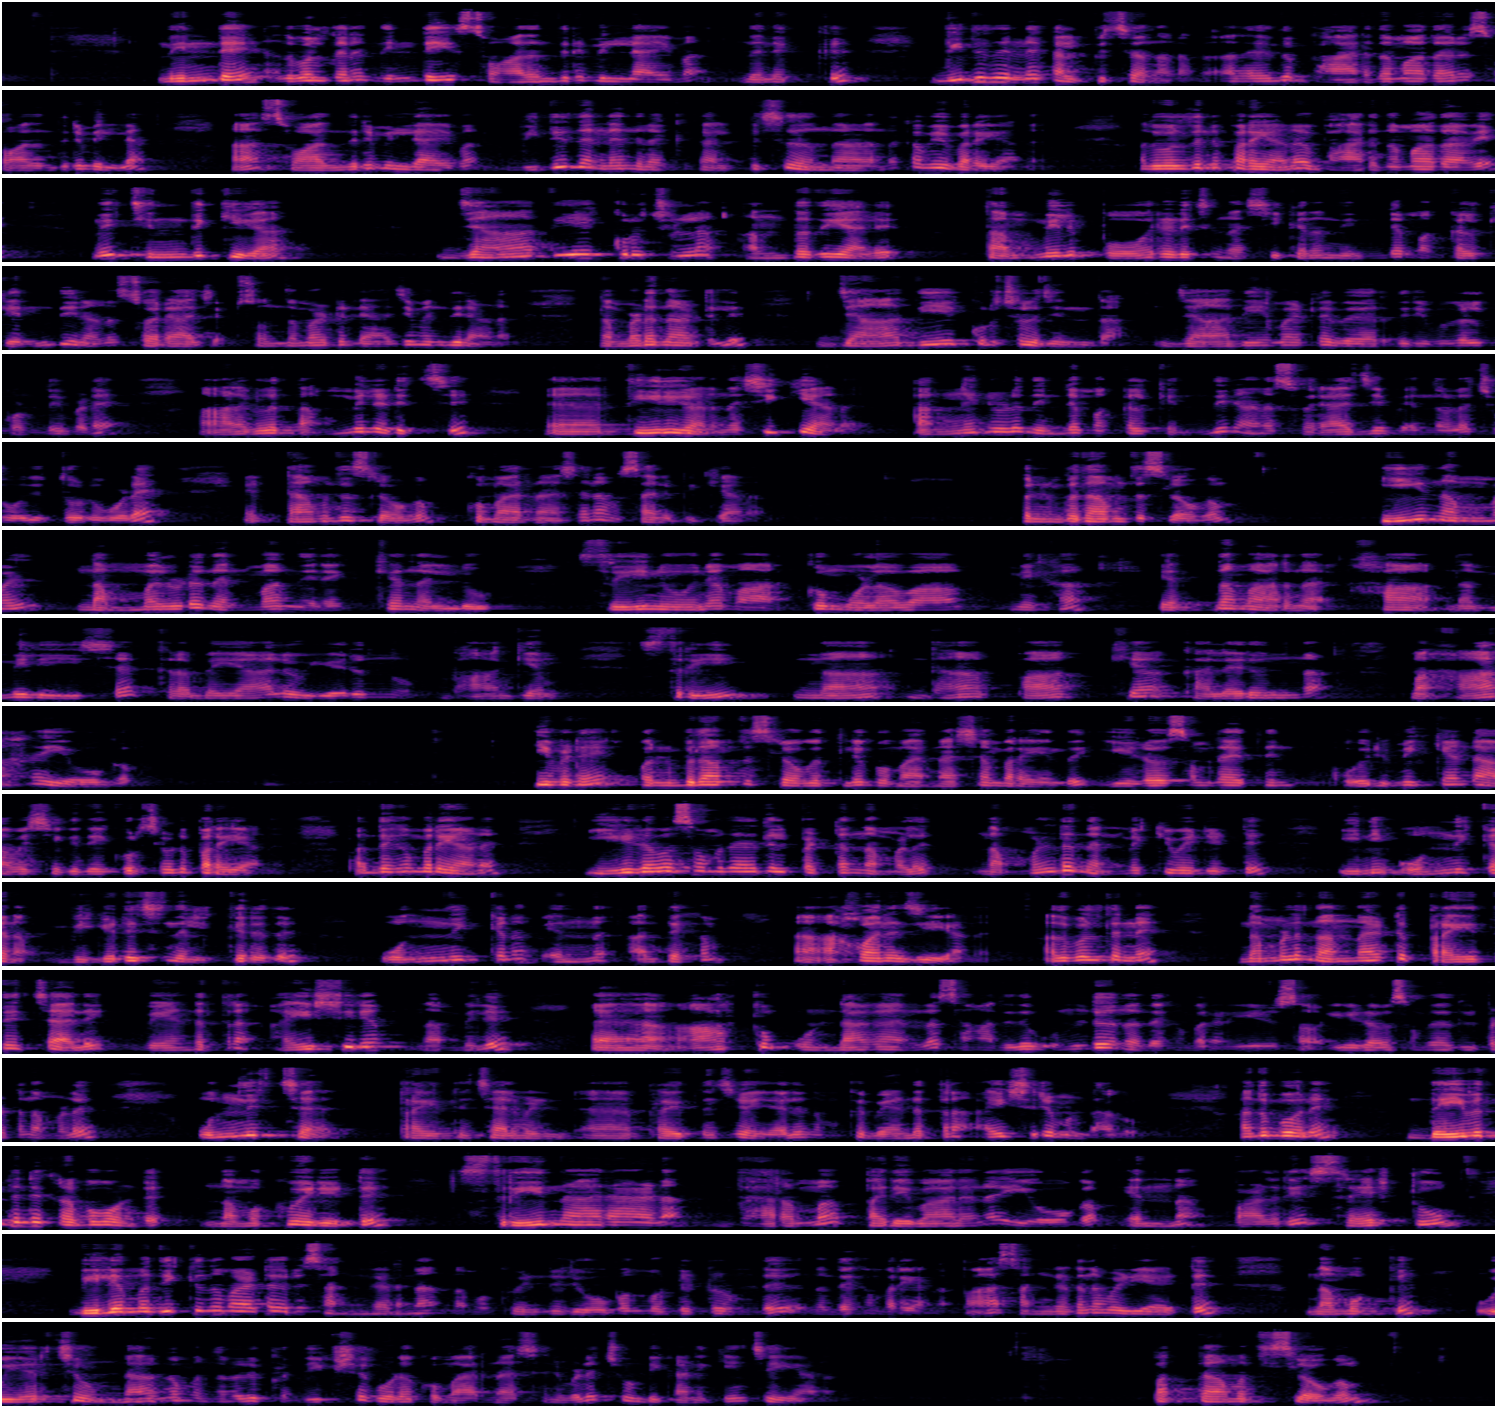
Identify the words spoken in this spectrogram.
നിന്റെ അതുപോലെ തന്നെ നിന്റെ ഈ സ്വാതന്ത്ര്യമില്ലായ്മ നിനക്ക് വിധി തന്നെ കൽപ്പിച്ചു തന്നാണ് അതായത് ഭാരതമാതാവിന് സ്വാതന്ത്ര്യമില്ല ആ സ്വാതന്ത്ര്യമില്ലായ്മ വിധി തന്നെ നിനക്ക് കൽപ്പിച്ചു തന്നാണെന്ന് കവി പറയാണ്. അതുപോലെ തന്നെ പറയാണ് ഭാരതമാതാവെ നീ ചിന്തിക്കുക ജാതിയെക്കുറിച്ചുള്ള അന്ധതയാൽ തമ്മിൽ പോരടിച്ച് നശിക്കുന്ന നിന്റെ മക്കൾക്ക് എന്തിനാണ് സ്വരാജ്യം? സ്വന്തമായിട്ട് രാജ്യം എന്തിനാണ്? നമ്മുടെ നാട്ടിൽ ജാതിയെക്കുറിച്ചുള്ള ചിന്ത ജാതീയമായിട്ടുള്ള വേർതിരിവുകൾ കൊണ്ട് ഇവിടെ ആളുകൾ തമ്മിലടിച്ച് തീരുകയാണ് നശിക്കുകയാണ്. അങ്ങനെയുള്ള നിന്റെ മക്കൾക്ക് എന്തിനാണ് സ്വരാജ്യം എന്നുള്ള ചോദ്യത്തോടു കൂടെ എട്ടാമത്തെ ശ്ലോകം കുമാരനാശൻ അവസാനിപ്പിക്കുകയാണ്. ഒൻപതാമത്തെ ശ്ലോകം ഈ നമ്മൾ നമ്മളുടെ നന്മ നിനക്ക നല്ലു ശ്രീനൂനമാർക്കും മുളവാമിഹ യത്നമാർന്നാൽ ഹാ നമ്മിലീശ കൃപയാൽ ഉയരുന്നു ഭാഗ്യം. സ്ത്രീ ന കലരുന്ന മഹാഹയോഗം ഇവിടെ ഒൻപതാമത്തെ ശ്ലോകത്തിൽ കുമാരനാശാൻ പറയുന്നത് ഈഴവ സമുദായത്തിന് ഒരുമിക്കേണ്ട ആവശ്യകതയെക്കുറിച്ച് ഇവിടെ പറയാണ്. അദ്ദേഹം പറയാണ് ഈഴവ സമുദായത്തിൽ സമുദായത്തിൽപ്പെട്ട നമ്മൾ നമ്മളുടെ നന്മയ്ക്ക് വേണ്ടിയിട്ട് ഇനി ഒന്നിക്കണം വിഘടിച്ച് നിൽക്കരുത് ഒന്നിക്കണം എന്ന് അദ്ദേഹം ആഹ്വാനം ചെയ്യാണ്. അതുപോലെ തന്നെ നമ്മൾ നന്നായിട്ട് പ്രയത്നിച്ചാൽ വേണ്ടത്ര ഐശ്വര്യം നമ്മിൽ ആർക്കും ഉണ്ടാകാനുള്ള സാധ്യത ഉണ്ട് എന്ന് അദ്ദേഹം പറയുന്നത് ഈഴവ ഈഴവ സമുദായത്തിൽപ്പെട്ട നമ്മൾ ഒന്നിച്ച് പ്രയത്നിച്ചാൽ പ്രയത്നിച്ചു കഴിഞ്ഞാൽ നമുക്ക് വേണ്ടത്ര ഐശ്വര്യം ഉണ്ടാകും. അതുപോലെ ദൈവത്തിന്റെ കൃപ കൊണ്ട് നമുക്ക് വേണ്ടിയിട്ട് ശ്രീനാരായണ ധർമ്മ പരിപാലന യോഗം എന്ന വളരെ ശ്രേഷ്ഠവും വിലമതിക്കുന്നതുമായിട്ട് ഒരു സംഘടന നമുക്ക് വേണ്ടി രൂപം കൊണ്ടിട്ടുണ്ട് എന്ന് അദ്ദേഹം പറയാണ് അപ്പൊ ആ സംഘടന വഴിയായിട്ട് നമുക്ക് ഉയർച്ച ഉണ്ടാകും എന്നുള്ളൊരു പ്രതീക്ഷ കൂടെ കുമാരനാശൻ ഇവിടെ ചൂണ്ടിക്കാണിക്കുകയും ചെയ്യാണ് പത്താമത്തെ ശ്ലോകം.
